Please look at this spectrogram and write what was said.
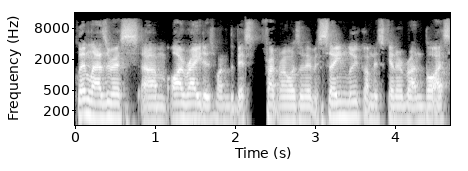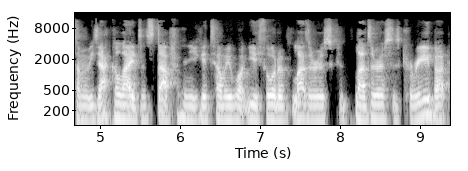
Glenn Lazarus, um, I rate as one of the best front rowers I've ever seen. Luke, I'm just going to run by some of his accolades and stuff, and then you can tell me what you thought of Lazarus Lazarus's career. But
